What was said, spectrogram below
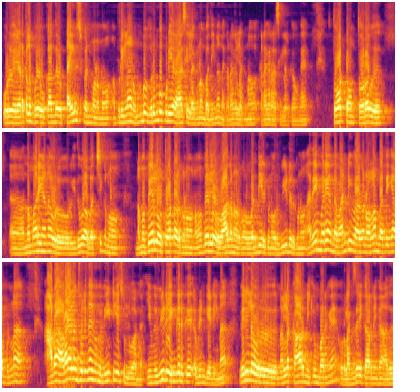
ஒரு இடத்துல போய் உட்காந்து ஒரு டைம் ஸ்பெண்ட் பண்ணணும் அப்படிலாம் ரொம்ப விரும்பக்கூடிய ராசி லக்னம் பார்த்தீங்கன்னா அந்த கடக லக்னம் கடக ராசியில் இருக்கவங்க. தோட்டம் துறவு அந்த மாதிரியான ஒரு ஒரு இதுவாக வச்சுக்கணும். நம்ம பேரில் ஒரு தோட்டம் இருக்கணும் நம்ம பேரில் ஒரு வாகனம் இருக்கணும் ஒரு வண்டி இருக்கணும் ஒரு வீடு இருக்கணும். அதே மாதிரி அந்த வண்டி வாகனம்லாம் பார்த்தீங்க அப்படின்னா அதை அடையாளம் சொல்லி தான் இவங்க வீட்டையே சொல்லுவாங்க. இவங்க வீடு எங்கே இருக்குது அப்படின்னு கேட்டிங்கன்னா வெளியில் ஒரு நல்ல கார் நிற்கும் பாருங்கள் ஒரு லக்ஸரி கார் நிற்கும் அது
